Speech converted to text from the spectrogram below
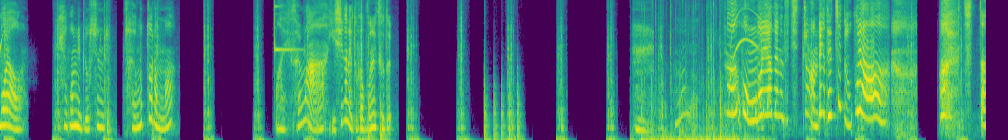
뭐야? 죽음이 몇 시인데 잘못 들었나? 아이, 설마 이 시간에 누가 문을 두들... 음. 나 공부해야 되는데 집중 안 되게 대체 누구야? 아, 진짜.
